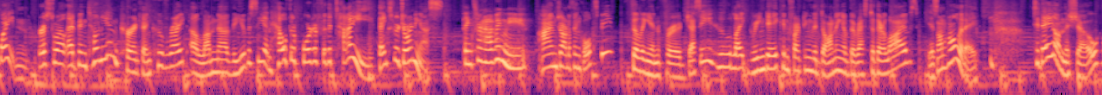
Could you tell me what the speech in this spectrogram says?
Wyton, erstwhile Edmontonian, current Vancouverite, alumna of the UBC, and health reporter for the Tyee. Thanks for joining us. Thanks for having me. I'm Jonathan Goldsbie, filling in for Jesse, who, like Green Day confronting the dawning of the rest of their lives, is on holiday. Today on the show,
